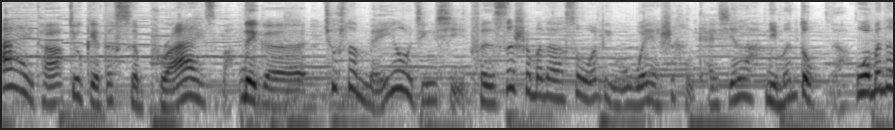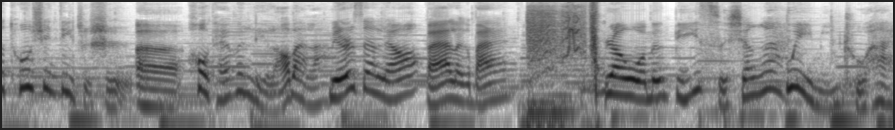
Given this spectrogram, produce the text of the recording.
爱他就给他 surprise 吧。那个就算没有惊喜，粉丝什么的送我礼物，我也是很开心啦。你们懂的。我们的通讯地址是呃后台问李老板啦。明儿再聊，拜了个拜。让我们彼此相爱，为民除害。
